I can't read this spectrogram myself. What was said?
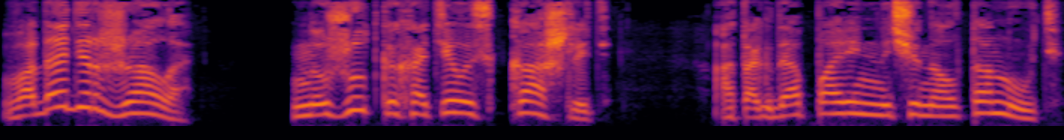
Вода держала но жутко хотелось кашлять а тогда парень начинал тонуть.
